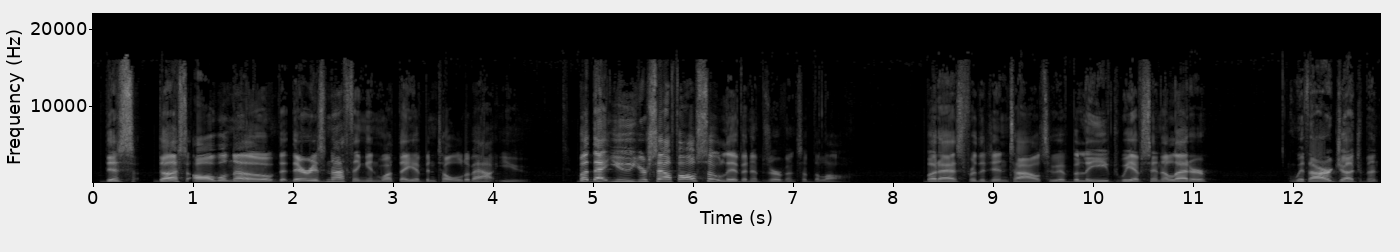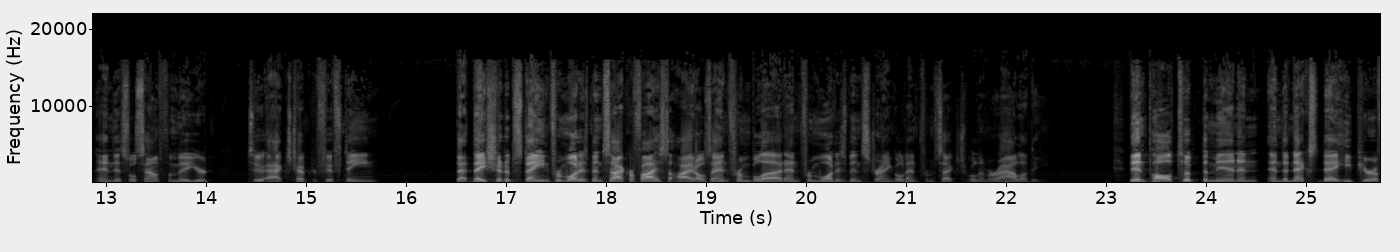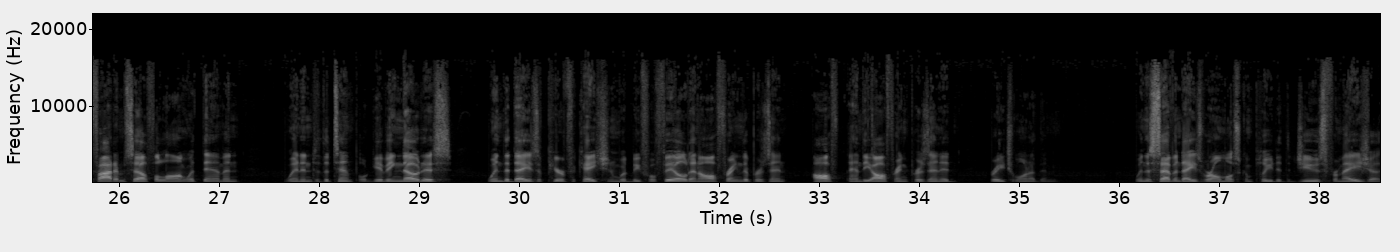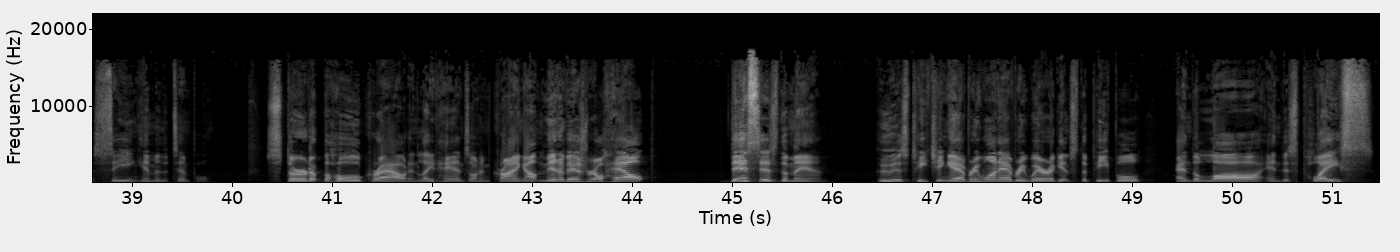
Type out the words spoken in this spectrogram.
This thus all will know that there is nothing in what they have been told about you but that you yourself also live in observance of the law. But as for the Gentiles who have believed, we have sent a letter with our judgment, and this will sound familiar to Acts chapter 15, that they should abstain from what has been sacrificed to idols, and from blood, and from what has been strangled, and from sexual immorality. Then Paul took the men, and, and the next day he purified himself along with them and went into the temple, giving notice when the days of purification would be fulfilled, and offering the present off, and the offering presented for each one of them. When the seven days were almost completed, the Jews from Asia, seeing him in the temple, stirred up the whole crowd and laid hands on him, crying out, Men of Israel, help! This is the man who is teaching everyone everywhere against the people and the law and this place.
